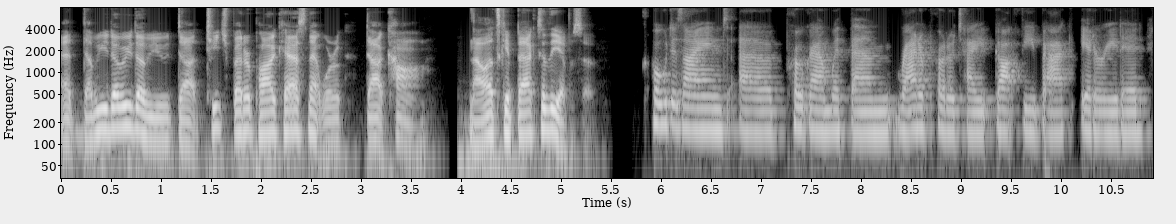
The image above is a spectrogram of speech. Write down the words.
at www.teachbetterpodcastnetwork.com. Now let's get back to the episode. Co designed a program with them, ran a prototype, got feedback, iterated,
